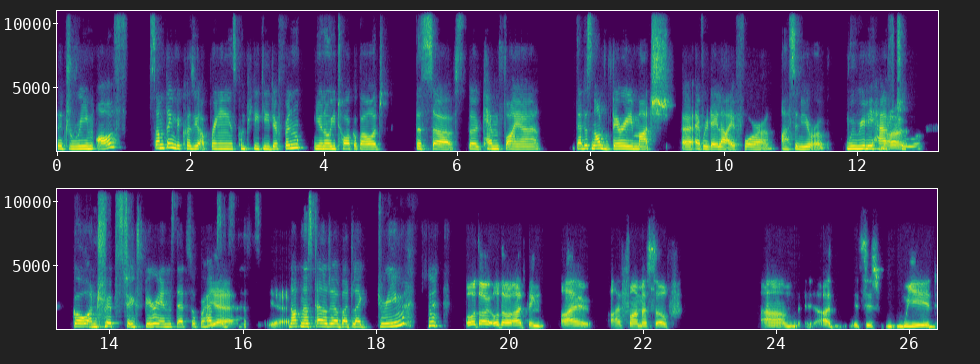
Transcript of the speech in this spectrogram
the dream of something because your upbringing is completely different you know you talk about the surfs the campfire that is not very much uh, everyday life for us in europe we really have no. to go on trips to experience that so perhaps yeah. it's yeah. not nostalgia but like dream although although i think i i find myself um, I, it's this weird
